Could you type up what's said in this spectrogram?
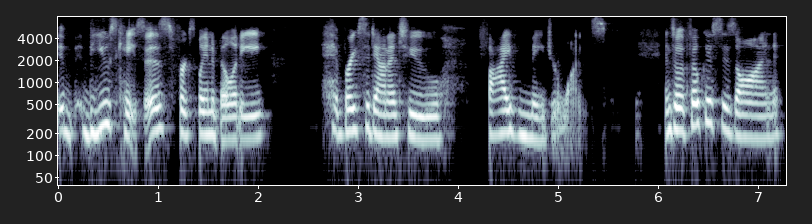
the use cases for explainability. It breaks it down into five major ones. And so it focuses on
